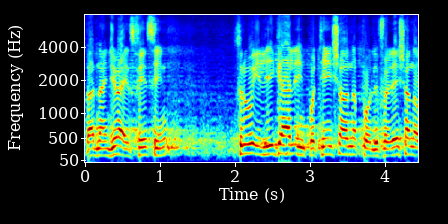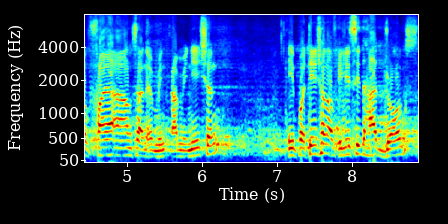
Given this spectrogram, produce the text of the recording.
that Nigeria is facing through illegal importation, proliferation of firearms and ammunition, importation of illicit hard drugs,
